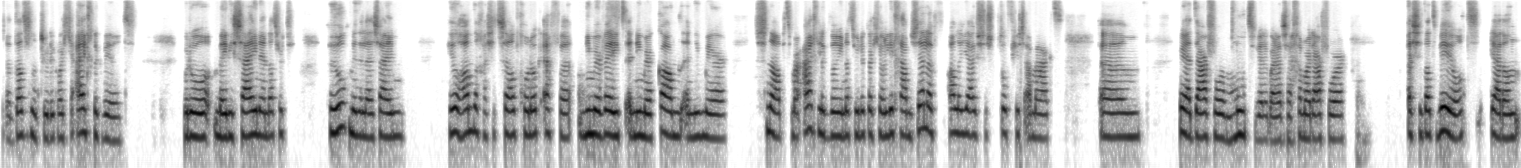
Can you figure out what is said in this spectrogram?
Dat is natuurlijk wat je eigenlijk wilt. Ik bedoel, medicijnen en dat soort hulpmiddelen zijn heel handig als je het zelf gewoon ook even niet meer weet en niet meer kan en niet meer snapt. Maar eigenlijk wil je natuurlijk dat jouw lichaam zelf alle juiste stofjes aanmaakt. Um, ja, daarvoor moet, wil ik bijna zeggen. Maar daarvoor, als je dat wilt, ja, dan,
